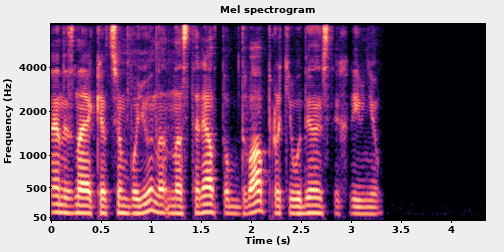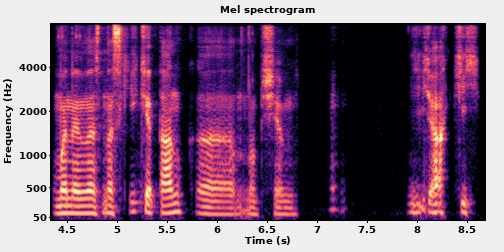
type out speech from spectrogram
Я не знаю, як я в цьому бою на- настріляв топ-2 проти 11 рівнів. У мене наскільки танк е, вообще ніякий.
